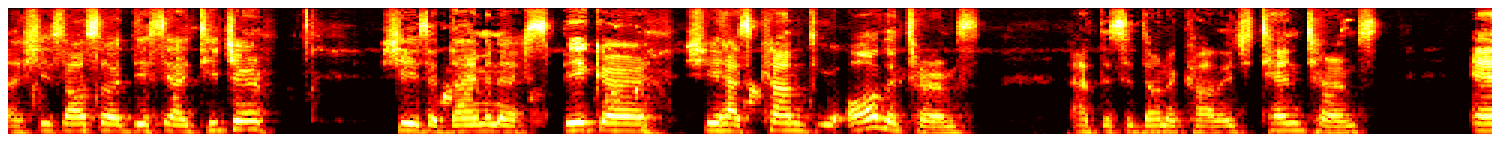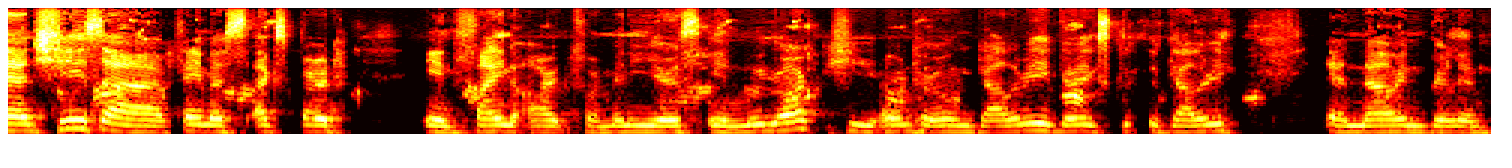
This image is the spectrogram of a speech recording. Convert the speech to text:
uh, she's also a DCI teacher. She's a Diamond X speaker. She has come to all the terms at the Sedona College, 10 terms. And she's a famous expert in fine art for many years in New York. She owned her own gallery, very exclusive gallery, and now in Berlin,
